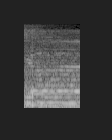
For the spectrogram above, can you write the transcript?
sky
